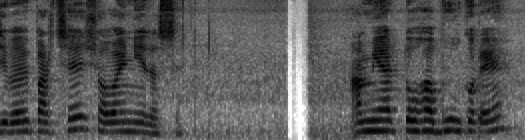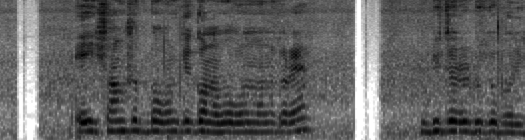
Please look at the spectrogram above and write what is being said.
যেভাবে পারছে সবাই নিয়ে যাচ্ছে। আমি আর তোহা ভুল করে এই সংসদ ভবনকে গণভবন মনে করে ভিতরে ঢুকে পড়ি।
